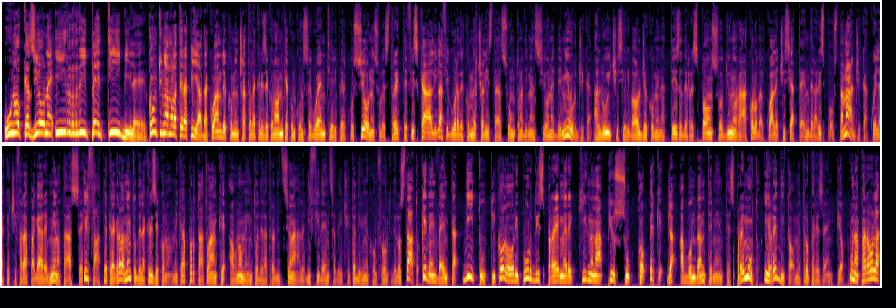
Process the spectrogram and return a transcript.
Un'occasione irripetibile. Continuiamo la terapia. Da quando è cominciata la crisi economica con conseguenti ripercussioni sulle strette fiscali, la figura del commercialista ha assunto una dimensione demiurgica. A lui ci si rivolge come in attesa del responso di un oracolo dal quale ci si attende la risposta magica, quella che ci farà pagare meno tasse. Il fatto è che l'aggravamento della crisi economica ha portato anche a un aumento della tradizionale diffidenza dei cittadini nei confronti dello Stato, che ne inventa di tutti i colori pur di spremere chi non ha più succo perché già abbondantemente spremuto. Il redditometro, per esempio, una parola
